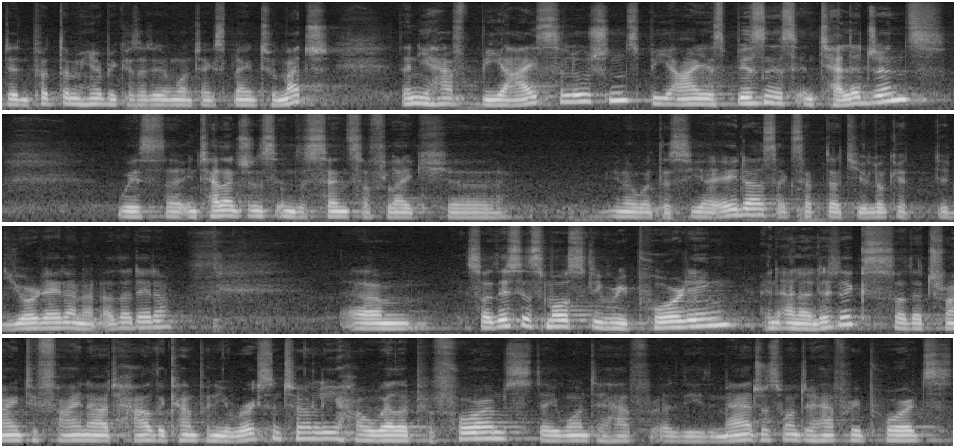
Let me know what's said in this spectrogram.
didn't put them here because I didn't want to explain too much. Then you have BI solutions. BI is business intelligence, with uh, intelligence in the sense of like, uh, you know, what the CIA does, except that you look at, at your data, not other data. Um, so this is mostly reporting and analytics. So they're trying to find out how the company works internally, how well it performs. They want to have, uh, the, the managers want to have reports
